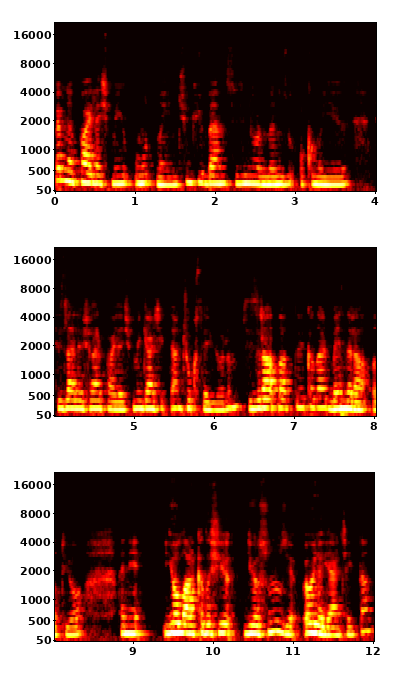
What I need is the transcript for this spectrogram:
benimle paylaşmayı unutmayın. Çünkü ben sizin yorumlarınızı okumayı, sizlerle şeyler paylaşmayı gerçekten çok seviyorum. Sizi rahatlattığı kadar beni de rahatlatıyor. Hani yol arkadaşı diyorsunuz ya öyle gerçekten.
